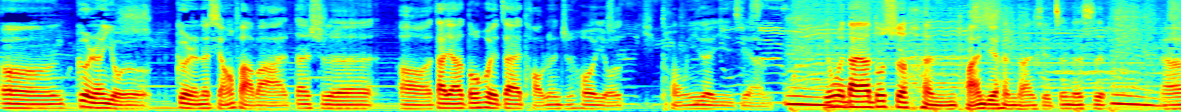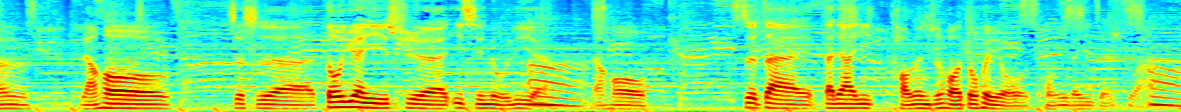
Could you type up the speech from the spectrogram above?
嗯、个人有个人的想法吧，但是呃大家都会在讨论之后有统一的意见，嗯，因为大家都是很团结很团结，真的是。嗯。嗯，然后就是都愿意去一起努力，嗯。然后这在大家一讨论之后都会有统一的意见出来。嗯，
